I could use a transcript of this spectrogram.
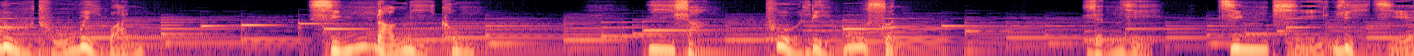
路途未完，行囊已空，衣裳破裂污损，人已精疲力竭。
